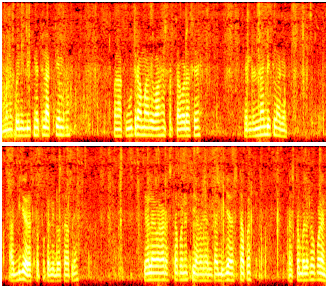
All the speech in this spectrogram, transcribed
મને કોઈની બીક નથી લાગતી એમાં. પણ આ કૂતરા મારે વાહે ફરતા વળે છે. એટલે ના બીક લાગે. આ બીજો રસ્તો પકડી લીધો છે આપણે. પહેલાવાળા રસ્તા પર નથી આવે. હાલતા બીજા રસ્તા પર રસ્તો બદલવો પડે ને.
